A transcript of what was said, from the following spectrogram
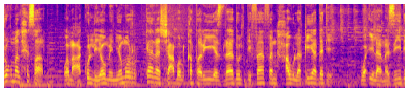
رغم الحصار ومع كل يوم يمر كان الشعب القطري يزداد التفافا حول قيادته وإلى مزيد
